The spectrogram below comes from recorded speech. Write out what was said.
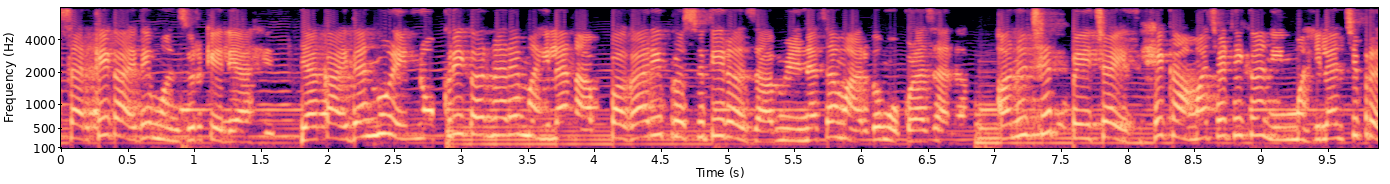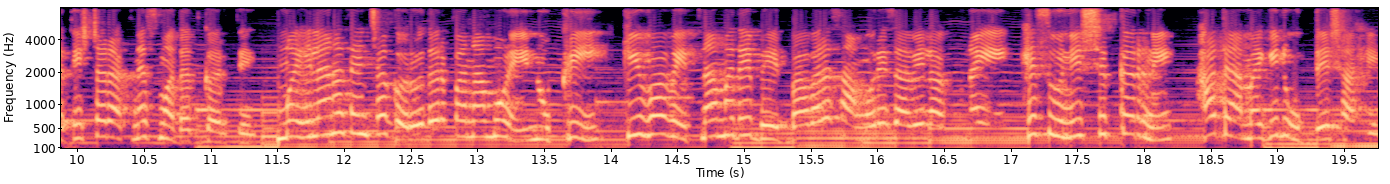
सारखे कायदे मंजूर केले आहेत. या कायद्यांमुळे नोकरी करणाऱ्या महिलांना पगारी प्रसूती रजा मिळण्याचा मार्ग मोकळा झाला. अनुच्छेद बेचाळीस हे कामाच्या ठिकाणी महिलांची प्रतिष्ठा राखण्यास मदत करते. महिलांना त्यांच्या गरोदरपणामुळे नोकरी किंवा वेतनामध्ये भेदभावाला सामोरे जावे लागू नये हे सुनिश्चित करणे हा त्यामागील उद्देश आहे.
